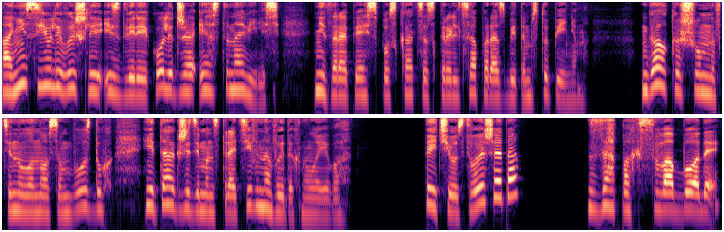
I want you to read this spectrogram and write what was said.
Они с Юлей вышли из дверей колледжа и остановились, не торопясь спускаться с крыльца по разбитым ступеням. Галка шумно втянула носом воздух и также демонстративно выдохнула его. «Ты чувствуешь это?» «Запах свободы!»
